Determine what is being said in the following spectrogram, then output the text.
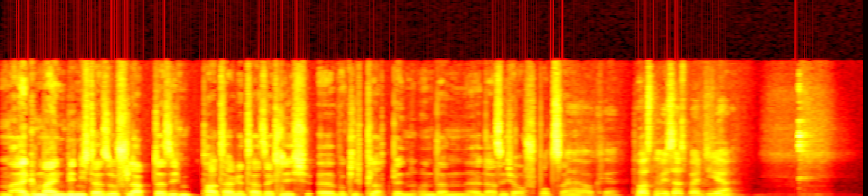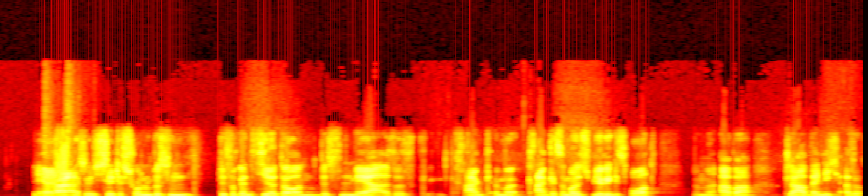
Im Allgemeinen bin ich da so schlapp, dass ich ein paar Tage tatsächlich äh, wirklich platt bin und dann äh, lasse ich auch Sport sein. Ah, okay. Thorsten, wie ist das bei dir? Ja, also ich sehe das schon ein bisschen differenzierter und ein bisschen mehr. Also krank, immer, krank ist immer ein schwieriges Wort, ne? aber klar, wenn ich, also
